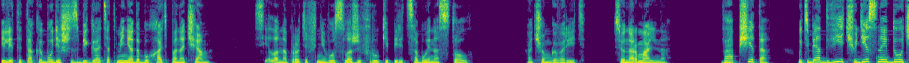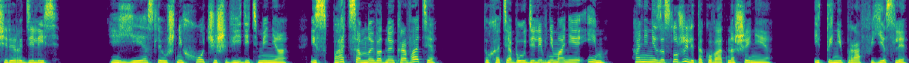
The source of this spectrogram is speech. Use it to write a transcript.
Или ты так и будешь сбегать от меня да бухать по ночам? Села напротив него, сложив руки перед собой на стол. О чем говорить? Все нормально. Вообще-то, у тебя две чудесные дочери родились. И если уж не хочешь видеть меня и спать со мной в одной кровати, то хотя бы удели внимание им. Они не заслужили такого отношения. И ты не прав, если...»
